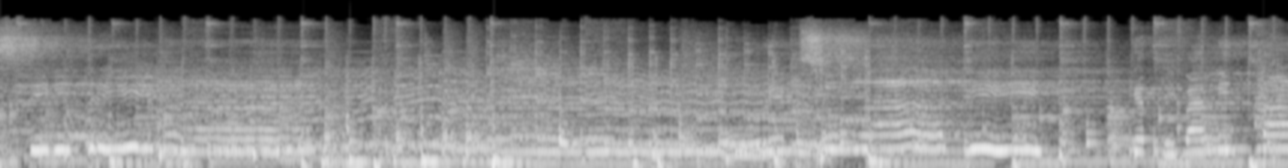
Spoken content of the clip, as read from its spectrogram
Pasti diterima. Urip sun lagi Ketiba lintang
